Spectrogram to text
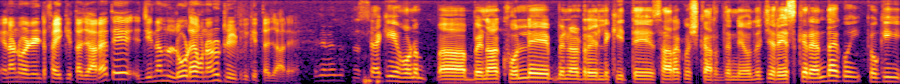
ਇਹਨਾਂ ਨੂੰ ਆਇਡੈਂਟੀਫਾਈ ਕੀਤਾ ਜਾ ਰਿਹਾ ਤੇ ਜਿਨ੍ਹਾਂ ਨੂੰ ਲੋਡ ਹੈ ਉਹਨਾਂ ਨੂੰ ਟ੍ਰੀਟ ਵੀ ਕੀਤਾ ਜਾ ਰਿਹਾ ਹੈ। ਜਿਵੇਂ ਤੁਸੀਂ ਦੱਸਿਆ ਕਿ ਹੁਣ ਅ, ਬਿਨਾਂ ਖੋਲੇ ਬਿਨਾਂ ਡਰਿਲ ਕੀਤੇ ਸਾਰਾ ਕੁਝ ਕਰ ਹੋ ਉਹਦੇ 'ਚ ਰਿਸਕ ਰਹਿੰਦਾ ਕੋਈ? ਕਿਉਂਕਿ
